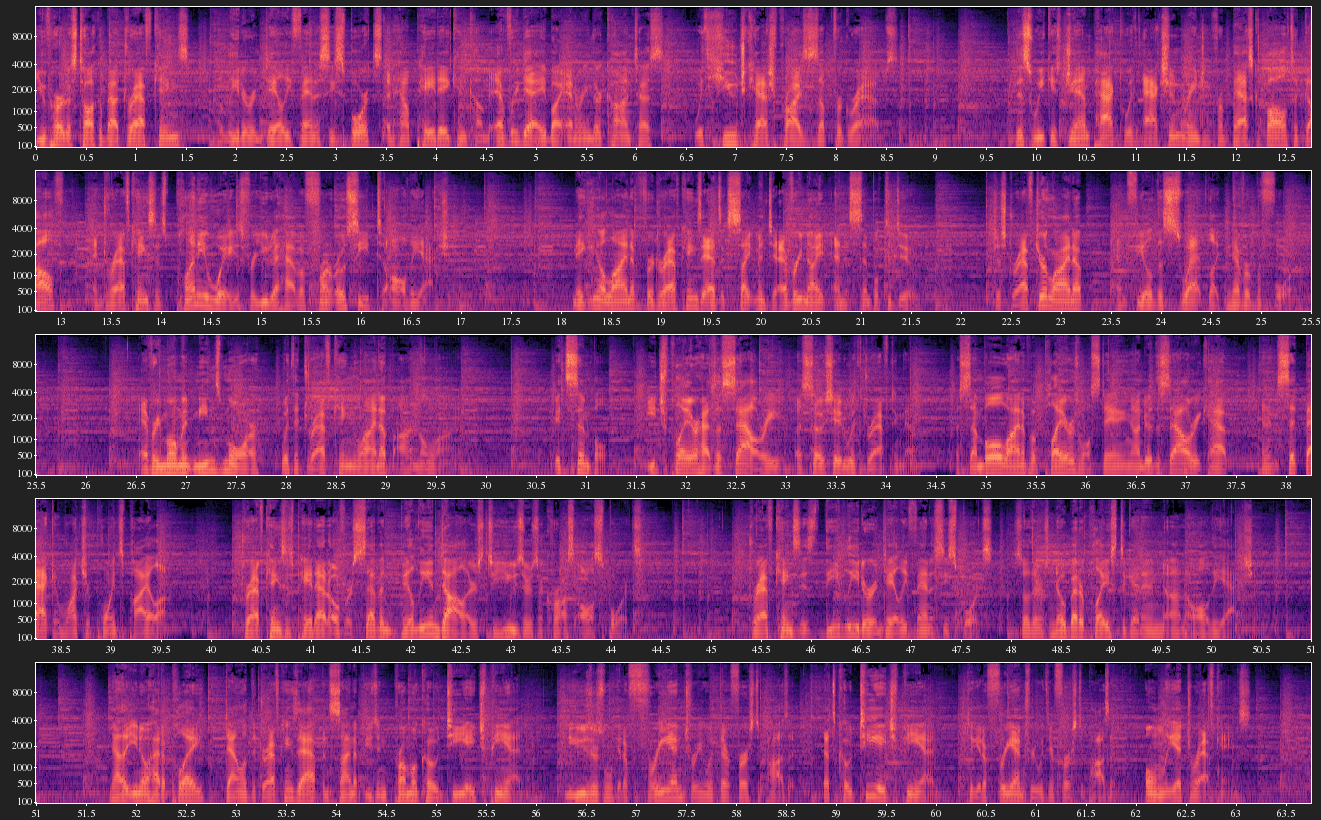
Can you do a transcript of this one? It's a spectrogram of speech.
You've heard us talk about DraftKings, the leader in daily fantasy sports, and how payday can come every day by entering their contests with huge cash prizes up for grabs. This week is jam packed with action ranging from basketball to golf, and DraftKings has plenty of ways for you to have a front row seat to all the action. Making a lineup for DraftKings adds excitement to every night and is simple to do. Just draft your lineup and feel the sweat like never before. Every moment means more with a DraftKings lineup on the line. It's simple. Each player has a salary associated with drafting them. Assemble a lineup of players while staying under the salary cap, and then sit back and watch your points pile up. DraftKings has paid out over $7 billion to users across all sports. DraftKings is the leader in daily fantasy sports, so there's no better place to get in on all the action. Now that you know how to play, download the DraftKings app and sign up using promo code THPN. New users will get a free entry with their first deposit. That's code THPN to get a free entry with your first deposit, only at DraftKings.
